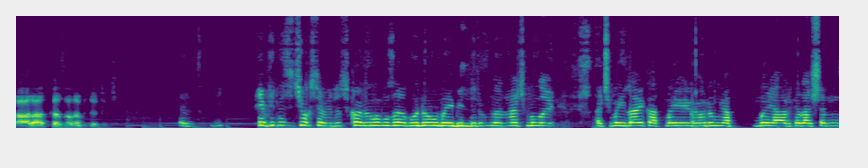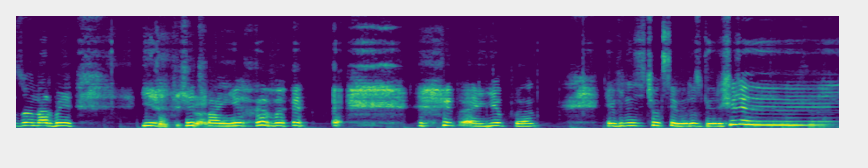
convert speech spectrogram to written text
Daha rahat kazanabilirdik. Evet. Hepinizi çok seviyoruz. Kanalımıza abone olmayı, bildirimleri açmayı, açmayı, like atmayı, yorum yapmayı, arkadaşlarınıza önermeyi Çok lütfen lütfen yapın. Hepinizi çok seviyoruz. Görüşürüz.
